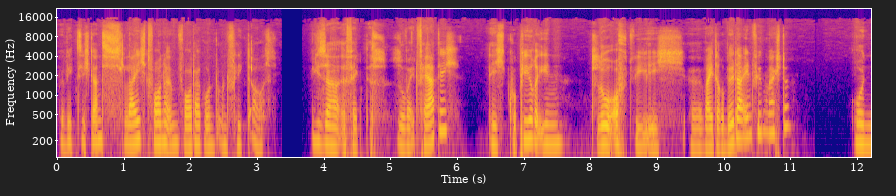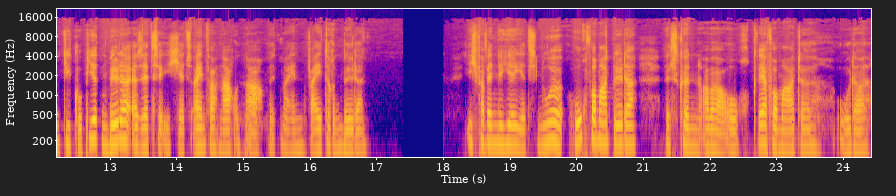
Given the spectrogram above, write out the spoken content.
bewegt sich ganz leicht vorne im Vordergrund und fliegt aus. Dieser Effekt ist soweit fertig. Ich kopiere ihn so oft, wie ich äh, weitere Bilder einfügen möchte. Und die kopierten Bilder ersetze ich jetzt einfach nach und nach mit meinen weiteren Bildern. Ich verwende hier jetzt nur Hochformatbilder. Es können aber auch Querformate oder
